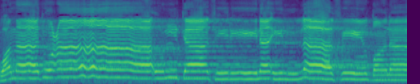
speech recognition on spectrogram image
وما دعاء الكافرين إلا في ضلال.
